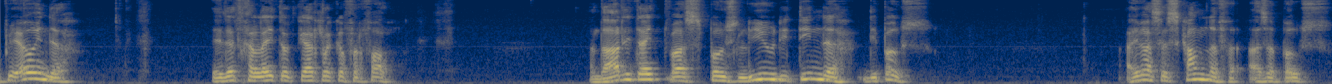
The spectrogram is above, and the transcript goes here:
Op die ou ende het dit gelei tot kerklike verval. In daardie tyd was Paus Leo die 10de die paus. Hy was 'n skande vir, as 'n paus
